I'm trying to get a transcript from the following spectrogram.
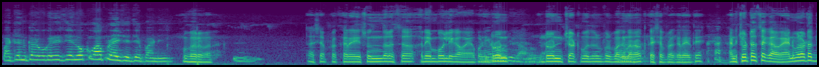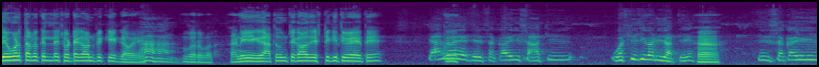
पाटणकर वगैरे ते लोक वापरायचे ते पाणी. बरोबर. हम्म. अशा प्रकारे सुंदर असं रेंबोली गाव आहे. आपण ड्रोन ड्रोन शॉट मधून पण बघणार आहोत कशा प्रकारे आहे ते. आणि छोटंसं गाव आहे. आणि मला वाटतं देवगड तालुक्यातल्या छोट्या गावांपैकी एक गाव आहे. हा हा. बरोबर. आणि आता तुमच्या गावात एस टी किती वेळ येते? चार वेळा येते. सकाळी सहाची वस्तीची गाडी जाते. हा. ती सकाळी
